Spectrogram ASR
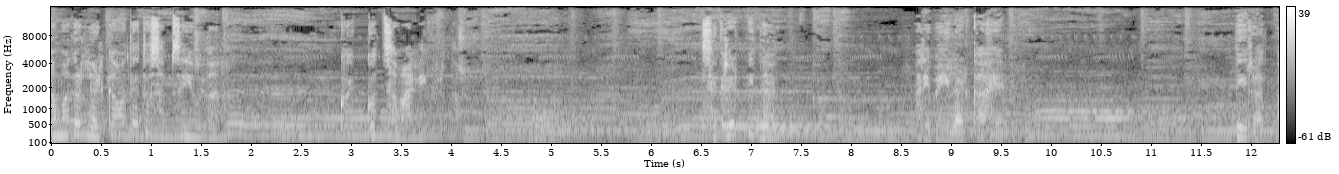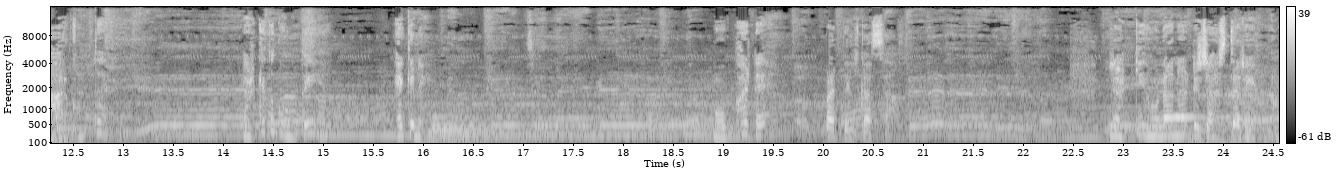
हम अगर लड़का होते तो सब सही होता ना, कोई कुछ सवाल नहीं करता। सिगरेट पीता है। अरे भाई, लड़का है। देर रात बाहर घूमता है। लड़के तो घूमते ही हैं। है कि नहीं? मुँह फट है, पर दिल का साफ़। लड़की होना ना डिजास्टर है। एकदम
